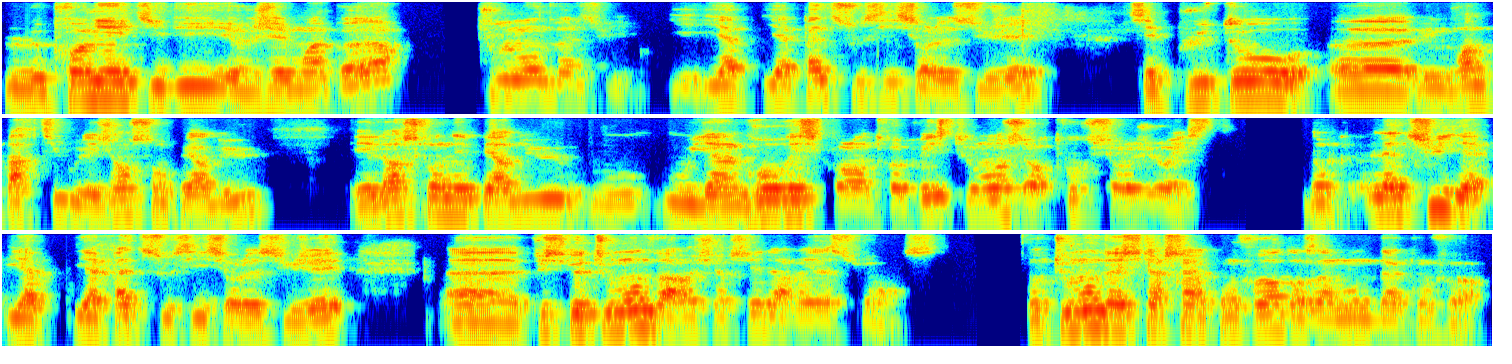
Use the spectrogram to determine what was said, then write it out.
le premier qui dit euh, j'ai moins peur, tout le monde va le suivre. Il n'y a, a, pas de souci sur le sujet. C'est plutôt euh, une grande partie où les gens sont perdus et lorsqu'on est perdu ou où, il y a un gros risque pour l'entreprise, tout le monde se retrouve sur le juriste. Donc là-dessus, il n'y a, pas de souci sur le sujet, euh, puisque tout le monde va rechercher la réassurance. Donc tout le monde va chercher un confort dans un monde d'inconfort.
